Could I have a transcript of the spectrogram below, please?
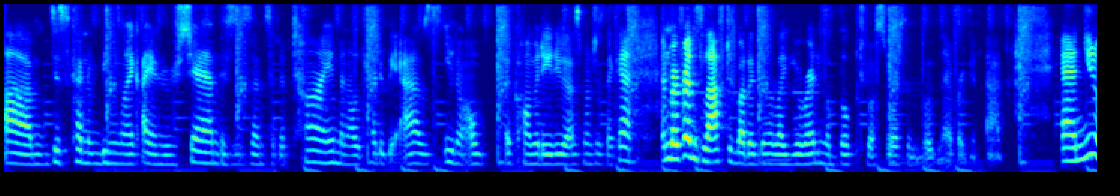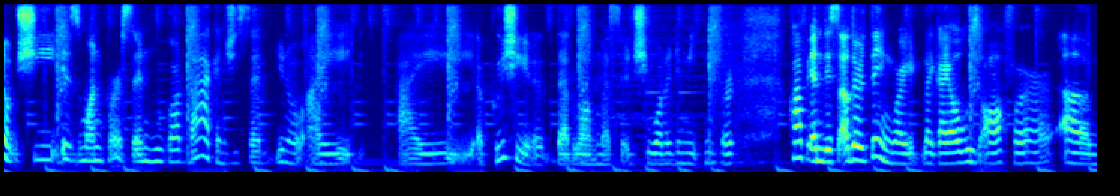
um, just kind of being like, I understand this is a sensitive time and I'll try to be as, you know, I'll accommodate you as much as I can. And my friends laughed about it. They're like, you're writing a book to a source and we'll never get back. And, you know, she is one person who got back and she said, you know, I, I appreciated that long message. She wanted to meet me for coffee. And this other thing, right? Like I always offer um,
